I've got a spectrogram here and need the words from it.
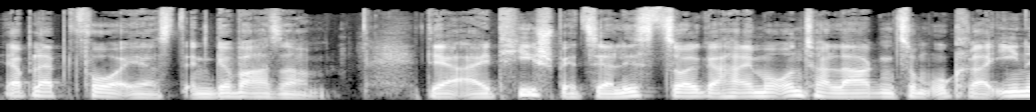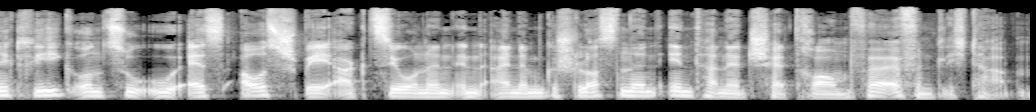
Er bleibt vorerst in Gewahrsam. Der IT-Spezialist soll geheime Unterlagen zum Ukraine-Krieg und zu US-Ausspähaktionen in einem geschlossenen Internet-Chatraum veröffentlicht haben.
